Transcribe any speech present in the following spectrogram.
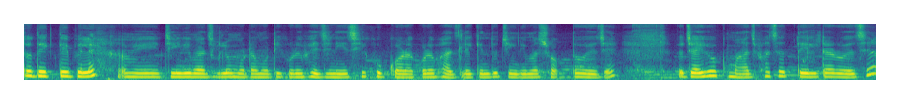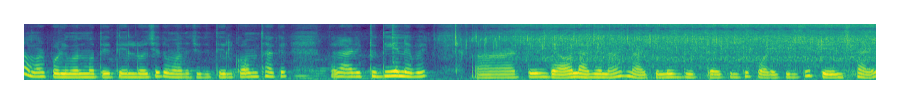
তো দেখতেই পেলে, আমি চিংড়ি মাছগুলো মোটামুটি করে ভেজে নিয়েছি, খুব কড়া করে ভাজলে কিন্তু চিংড়ি মাছ শক্ত হয়ে যায়। তো যাই হোক, মাছ ভাজার তেলটা রয়েছে, আমার পরিমাণ মতোই তেল রয়েছে, তোমাদের যদি তেল কম থাকে তাহলে আর একটু দিয়ে নেবে। আর তেল দেওয়া লাগে না, নারকেলের দুধটায় কিন্তু পরে কিন্তু তেল ছাড়ে।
